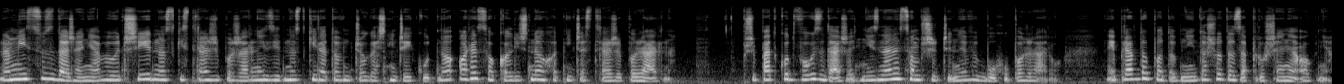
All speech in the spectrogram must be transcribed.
Na miejscu zdarzenia były trzy jednostki straży pożarnej z jednostki ratowniczo-gaśniczej Kutno oraz okoliczne ochotnicze straże pożarne. W przypadku dwóch zdarzeń nieznane są przyczyny wybuchu pożaru. Najprawdopodobniej doszło do zapruszenia ognia.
